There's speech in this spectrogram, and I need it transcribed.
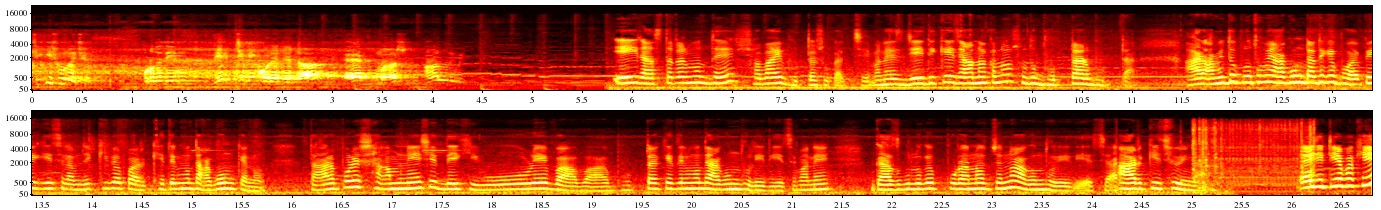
ঠিকই শুনেছেন। প্রতিদিন দেড় জিবি করে ডেটা এক মাস আনলিমিটেড এই রাস্তাটার মধ্যে সবাই ভুট্টা শুকাচ্ছে। মানে যেদিকে যাও না কেন, শুধু ভুট্টা আর ভুট্টা। আর আমি তো প্রথমে আগুনটা থেকে ভয় পেয়ে গিয়েছিলাম যে, কি ব্যাপার? ক্ষেতের মধ্যে আগুন কেন? তারপরে সামনে এসে দেখি, ওরে বাবা, ভুট্টা ক্ষেতের মধ্যে আগুন ধরিয়ে দিয়েছে। মানে গাছগুলোকে পোড়ানোর জন্য আগুন ধরিয়ে দিয়েছে। আর কিছুই না। এই যে টিয়া পাখি,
